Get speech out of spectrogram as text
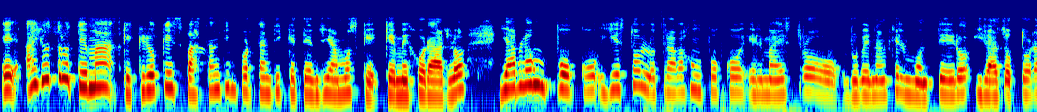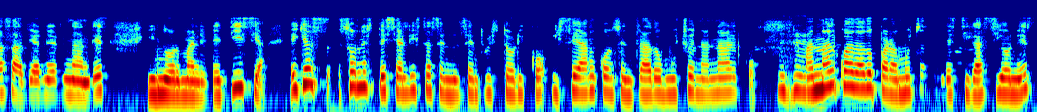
Eh, hay otro tema que creo que es bastante importante y que tendríamos que, mejorarlo y habla un poco, y esto lo trabaja un poco el maestro Rubén Ángel Montero y las doctoras Adriana Hernández y Norma Leticia. Ellas son especialistas en el centro histórico y se han concentrado mucho en Analco. Analco ha dado para muchas investigaciones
